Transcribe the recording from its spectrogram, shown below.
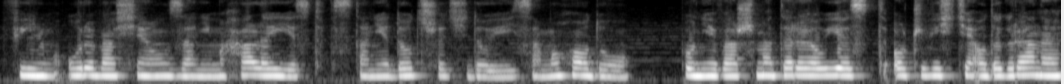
Film urywa się, zanim Haley jest w stanie dotrzeć do jej samochodu. Ponieważ materiał jest oczywiście odegrany,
